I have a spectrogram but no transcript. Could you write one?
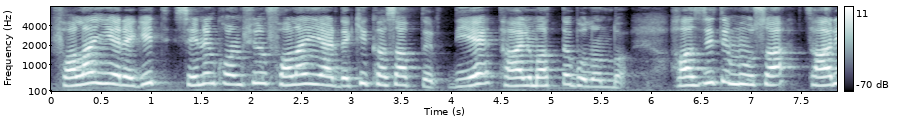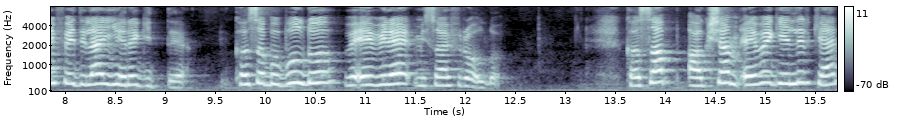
falan yere git senin komşun falan yerdeki kasaptır diye talimatta bulundu. Hazreti Musa tarif edilen yere gitti. Kasabı buldu ve evine misafir oldu. Kasap akşam eve gelirken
